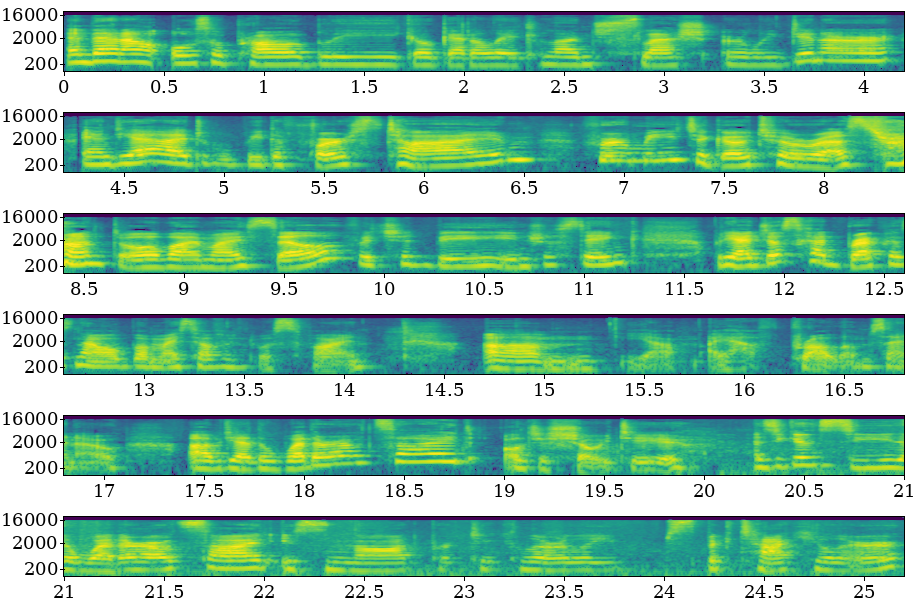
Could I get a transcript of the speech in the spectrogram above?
And then I'll also probably go get a late lunch slash early dinner. And yeah it will be the first time for me to go to a restaurant all by myself it should be interesting. But yeah I just had breakfast now all by myself and it was fine um yeah I have problems I know. Uh, yeah the weather outside I'll just show it to you. As you can see the weather outside is not particularly spectacular.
